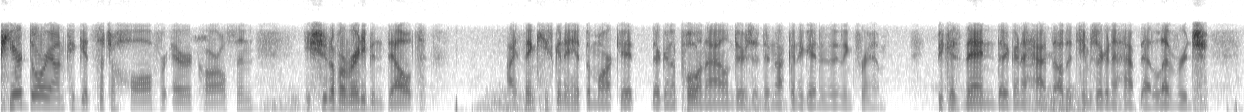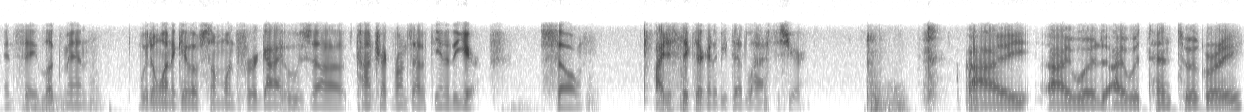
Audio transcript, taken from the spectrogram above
Pierre Dorion could get such a haul for Erik Karlsson. He should have already been dealt. I think he's going to hit the market. They're going to pull an Islanders, and they're not going to get anything for him because then they're going to have the other teams are going to have that leverage and say, "Look, man, we don't want to give up someone for a guy whose uh, contract runs out at the end of the year." So, I just think they're going to be dead last this year. I I would I would tend to agree.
